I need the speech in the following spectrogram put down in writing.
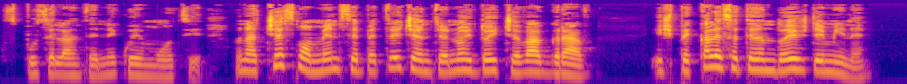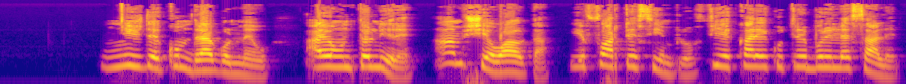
spuse Lantene cu emoție, în acest moment se petrece între noi doi ceva grav. Ești pe cale să te îndoiești de mine. Nici de cum, dragul meu. Ai o întâlnire. Am și eu alta. E foarte simplu. Fiecare cu treburile sale.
